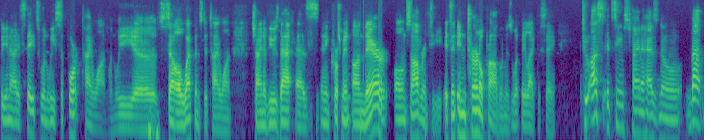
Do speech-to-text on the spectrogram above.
the United States when we support Taiwan, when we uh, sell weapons to Taiwan. China views that as an encroachment on their own sovereignty. It's an internal problem, is what they like to say to us it seems china has no not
